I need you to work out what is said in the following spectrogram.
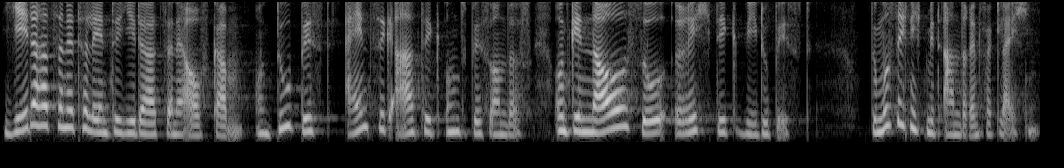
Jeder hat seine Talente, jeder hat seine Aufgaben. Und du bist einzigartig und besonders. Und genauso richtig, wie du bist. Du musst dich nicht mit anderen vergleichen.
